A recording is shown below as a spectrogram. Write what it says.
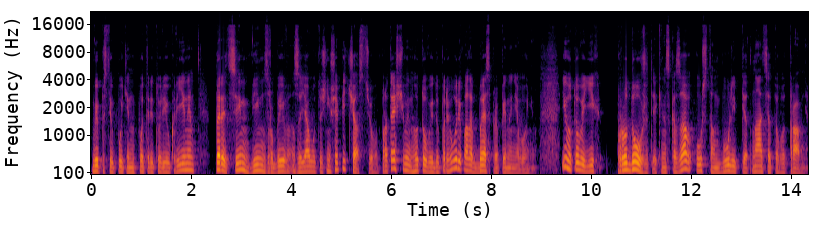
випустив Путін по території України. Перед цим він зробив заяву, точніше, під час цього, про те, що він готовий до переговорів, але без припинення вогню. І готовий їх продовжити, як він сказав, у Стамбулі 15 травня.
